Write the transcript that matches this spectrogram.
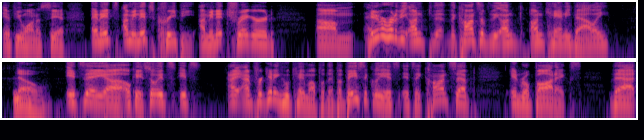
if you want to see it and it's i mean it's creepy i mean it triggered um have you ever heard of the un, the, the concept of the un, uncanny valley No, it's a uh, okay so it's it's I, i'm forgetting who came up with it but basically it's it's a concept in robotics that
